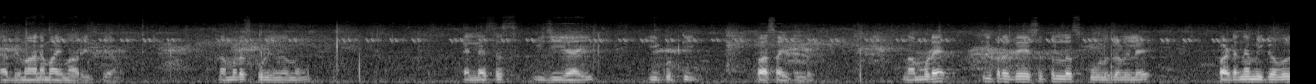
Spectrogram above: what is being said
അഭിമാനമായി മാറിയിരിക്കുകയാണ്. നമ്മുടെ സ്കൂളിൽ നിന്നും എൽ എസ് എസ് വിജയിയായി ഈ കുട്ടി പാസ്സായിട്ടുണ്ട്. നമ്മുടെ ഈ പ്രദേശത്തുള്ള സ്കൂളുകളിലെ പഠന മികവ്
